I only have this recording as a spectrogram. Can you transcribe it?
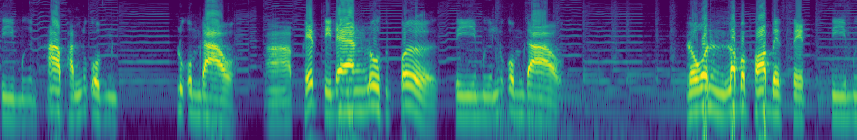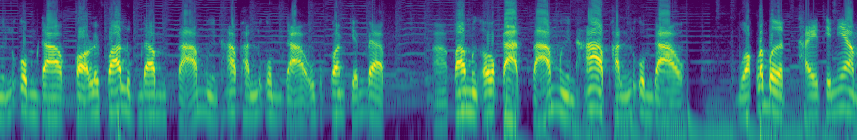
สี่หมื่นห้าพันลูกอมลูกอมดาวอ่าเพชรสีแดงโลซูเปอร์สี่หมื่นลูกอมดาวโรนรปภเบ็ดเสร็จสี่หมื่นลูกอมดาวเกาะลอยฟ้าหลุมดำสามหมื่นห้าพันลูกอมดาว อุปกรณ์เขียนแบบอ่าปลาหมึกอวกาศสามหมื่นห้าพันลูกอมดาว หมวกระเบิดไทเทเนียม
